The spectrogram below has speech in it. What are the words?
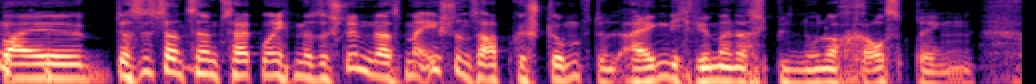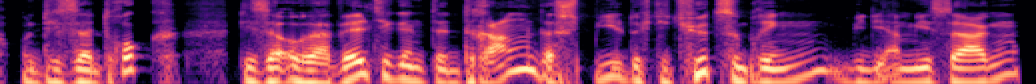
Weil das ist dann zu einem Zeitpunkt nicht mehr so schlimm, da ist man eh schon so abgestumpft und eigentlich will man das Spiel nur noch rausbringen. Und dieser Druck, dieser überwältigende Drang, das Spiel durch die Tür zu bringen, wie die Amis sagen,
